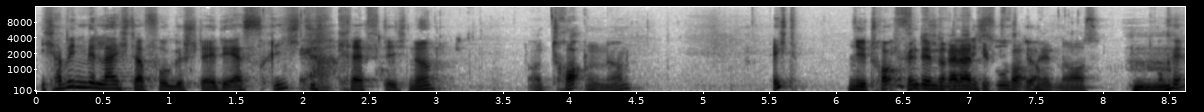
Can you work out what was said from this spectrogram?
ich habe ihn mir leichter vorgestellt. Er ist richtig Ja. kräftig, ne? Und trocken, ne? Echt? Nee, trocken. Ich finde den ihn gar relativ so trocken sehr. hinten raus. Okay.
